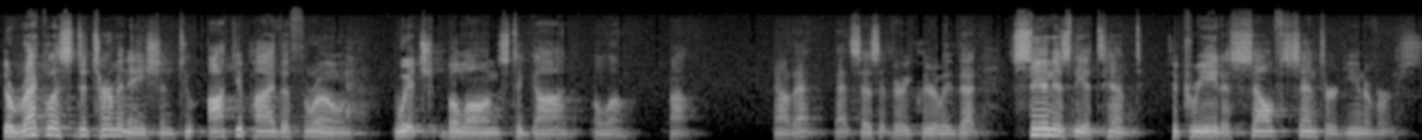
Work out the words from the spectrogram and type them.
The reckless determination to occupy the throne which belongs to God alone. Wow. Now, that, that says it very clearly that sin is the attempt to create a self centered universe.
